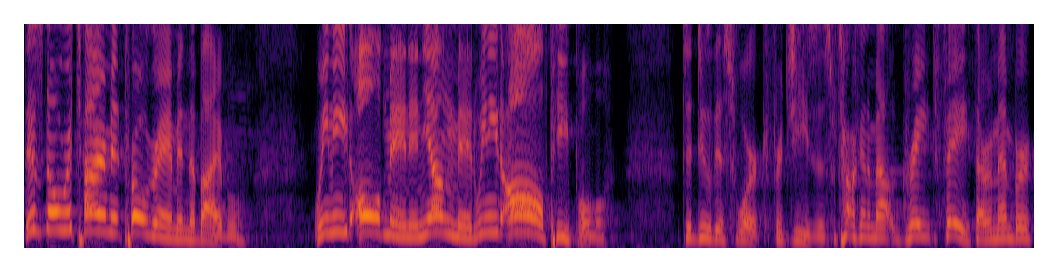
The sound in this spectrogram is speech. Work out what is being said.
There's no retirement program in the Bible. We need old men and young men. We need all people to do this work for Jesus. We're talking about great faith. I remember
